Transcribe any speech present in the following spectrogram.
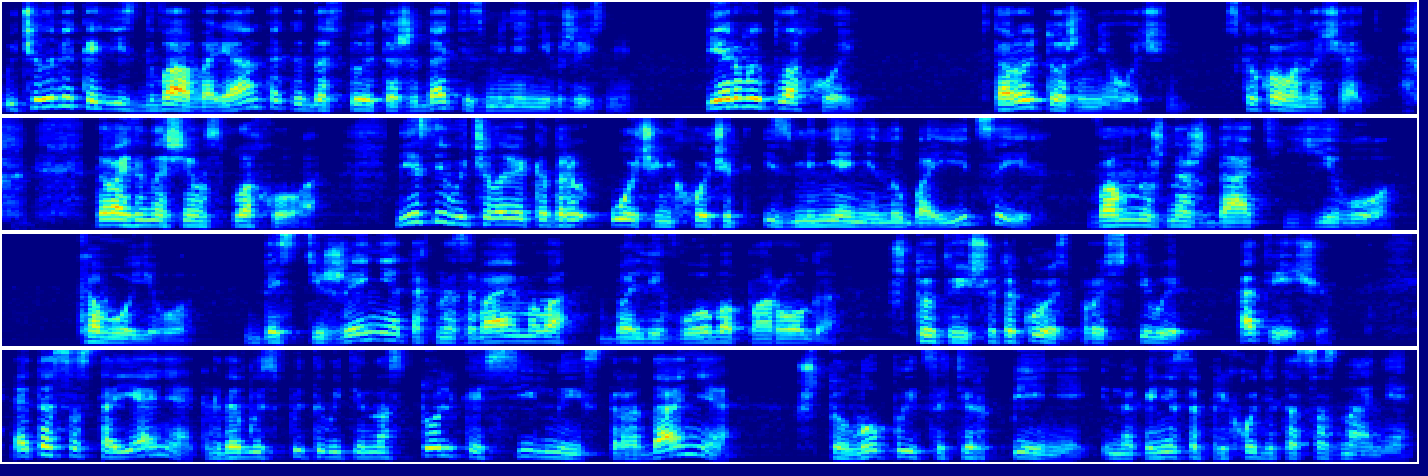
у человека есть два варианта, когда стоит ожидать изменений в жизни. Первый плохой, второй тоже не очень. С какого начать? Давайте начнем с плохого. Если вы человек, который очень хочет изменений, но боится их, вам нужно ждать его. Кого его? Достижения так называемого болевого порога. Что это еще такое, спросите вы? Отвечу. Это состояние, когда вы испытываете настолько сильные страдания, что лопается терпение и наконец-то приходит осознание.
